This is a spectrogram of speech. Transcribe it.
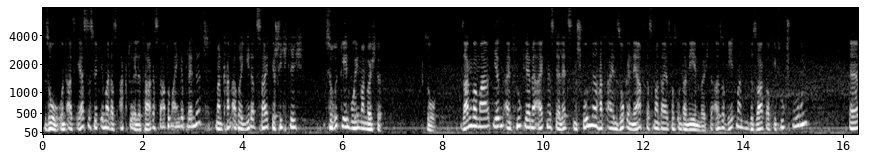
So, und als erstes wird immer das aktuelle Tagesdatum eingeblendet. Man kann aber jederzeit geschichtlich zurückgehen, wohin man möchte. So, sagen wir mal, irgendein Fluglärmereignis der letzten Stunde hat einen so genervt, dass man da jetzt was unternehmen möchte. Also geht man, wie besagt, auf die Flugspuren. Äh,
